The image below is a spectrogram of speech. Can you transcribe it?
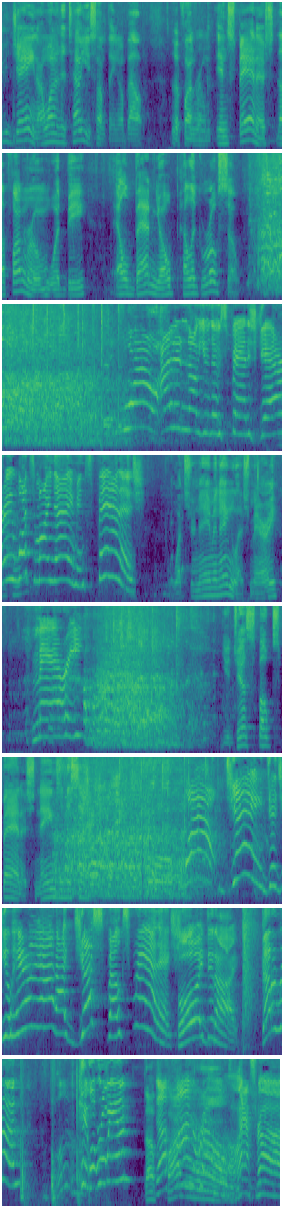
Jane, I wanted to tell you something about the fun room. In Spanish, the fun room would be El Baño Peligroso. Wow, I didn't know you knew Spanish, Gary. What's my name in Spanish? What's your name in English, Mary? Mary. You just spoke Spanish. Names are the same. Wow, Jane, did you hear that? I just spoke Spanish. Boy, did I. Gotta run. Mm-hmm. Okay, what room we in? The, The fun room. Oh, that's right.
